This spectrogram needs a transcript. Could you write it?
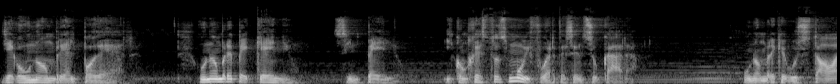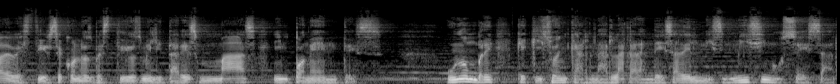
llegó un hombre al poder, un hombre pequeño, sin pelo y con gestos muy fuertes en su cara un hombre que gustaba de vestirse con los vestidos militares más imponentes, un hombre que quiso encarnar la grandeza del mismísimo César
